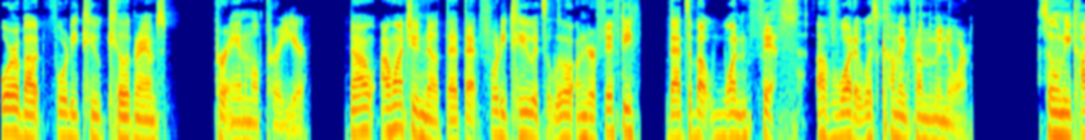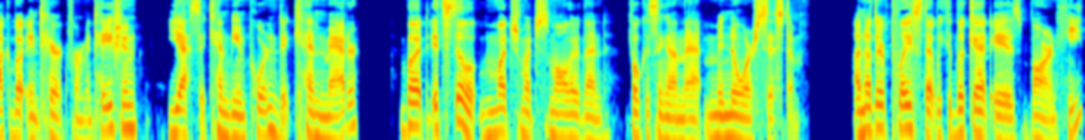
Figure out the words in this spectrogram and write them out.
or about 42 kilograms per animal per year. Now, I want you to note that that 42, it's a little under 50. That's about one fifth of what it was coming from the manure. So when we talk about enteric fermentation, yes, it can be important, it can matter, but it's still much, much smaller than focusing on that manure system. Another place that we could look at is barn heat.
